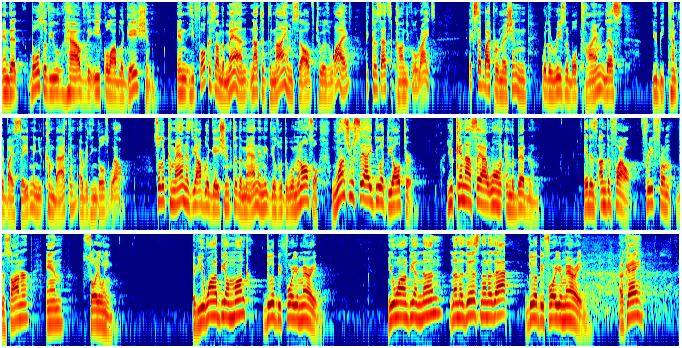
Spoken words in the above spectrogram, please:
and that both of you have the equal obligation. And he focused on the man not to deny himself to his wife because that's the conjugal rights, except by permission and with a reasonable time, lest you be tempted by Satan and you come back and everything goes well. So the command is the obligation to the man, and he deals with the woman also. Once you say, I do at the altar, you cannot say, I won't in the bedroom. It is undefiled, free from dishonor and soiling. If you want to be a monk, do it before you're married. You want to be a nun? None of this, none of that? Do it before you're married. Okay?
